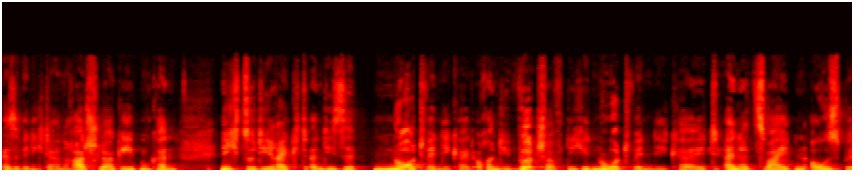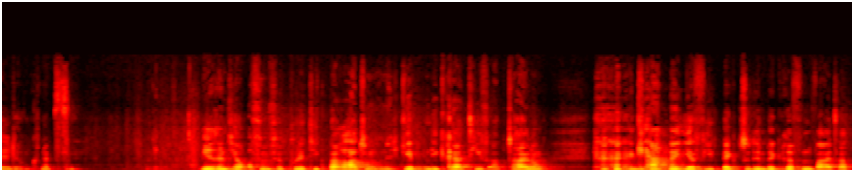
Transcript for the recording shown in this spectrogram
also wenn ich da einen Ratschlag geben kann, nicht so direkt an diese Notwendigkeit, auch an die wirtschaftliche Notwendigkeit einer zweiten Ausbildung knüpfen. Wir sind ja offen für Politikberatung und ich gebe in die Kreativabteilung gerne Ihr Feedback zu den Begriffen weiter.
